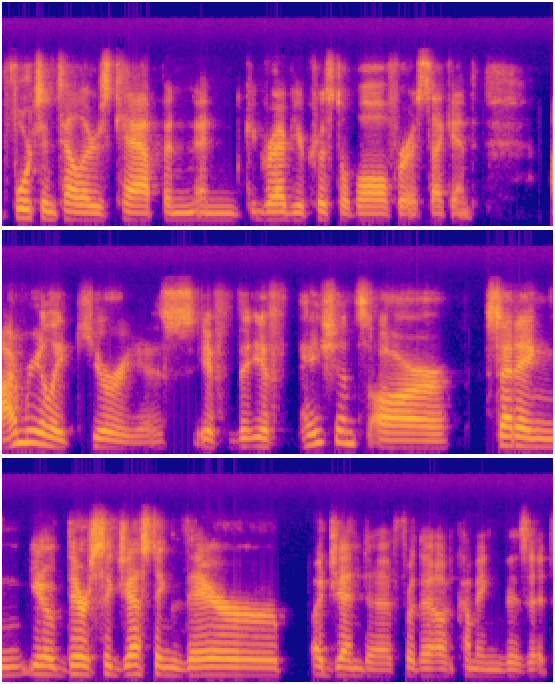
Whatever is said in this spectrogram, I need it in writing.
fortune teller's cap and, and grab your crystal ball for a second. I'm really curious if the if patients are setting, you know, they're suggesting their agenda for the upcoming visit.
